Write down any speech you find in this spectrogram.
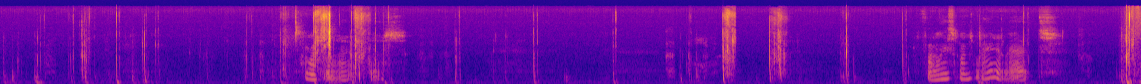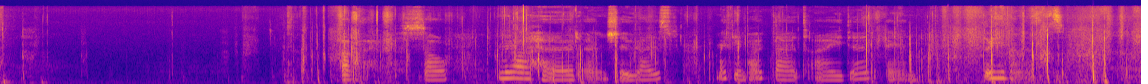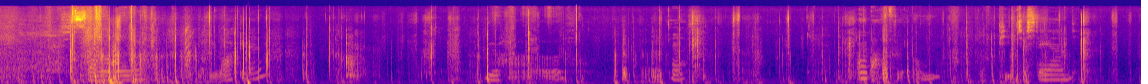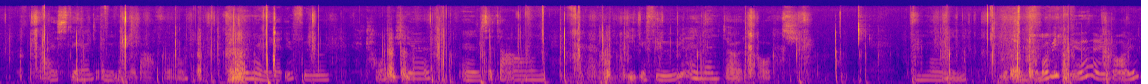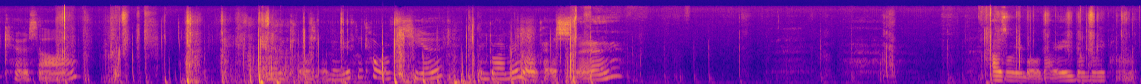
Will I have this? Finally, someone's wearing it. Okay, so let me go ahead and show you guys my theme park that I did in 30 minutes. So, you walk in, you have, yes, a bathroom, pizza stand, fry stand, and another bathroom. And when you get your food, come over here and sit down, eat your food, and then throw it out. And then you can come over here and go on your carousel. And then, close, then you can come over here and go on my roller coaster. I was on Rainbow Diary, one my pot.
